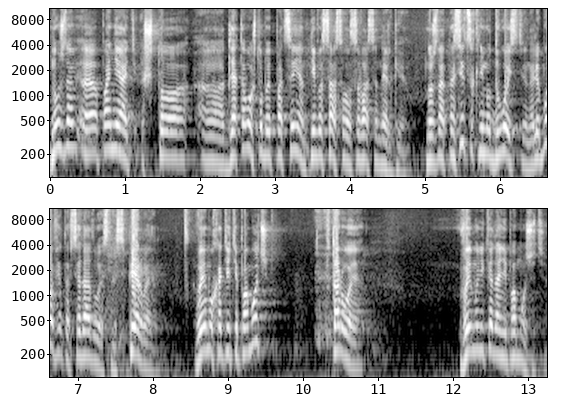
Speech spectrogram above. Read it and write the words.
нужно э, понять, что э, для того, чтобы пациент не высасывал с вас энергию, нужно относиться к нему двойственно. Любовь – это всегда двойственность. Первое – вы ему хотите помочь. Второе – вы ему никогда не поможете.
